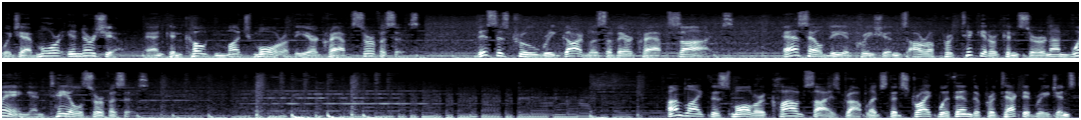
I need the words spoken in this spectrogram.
which have more inertia and can coat much more of the aircraft's surfaces. This is true regardless of aircraft size. SLD accretions are of particular concern on wing and tail surfaces. Unlike the smaller cloud-sized droplets that strike within the protected regions,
